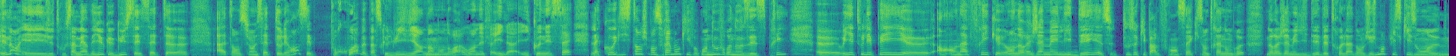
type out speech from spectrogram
Et non, et je trouve ça merveilleux que Gus ait cette euh, attention et cette tolérance. Et pourquoi? Ben Parce que lui vient d'un mm. endroit où en effet, il a, il connaissait la coexistence. Je pense vraiment qu'il faut qu'on ouvre nos esprits. Euh, vous voyez, tous les pays euh, en, en, Afrique, on n'aurait jamais l'idée. Tous ceux qui parlent français, qui sont très nombreux, n'auraient jamais l'idée d'être là dans le jugement puisqu'ils ont euh, mm.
